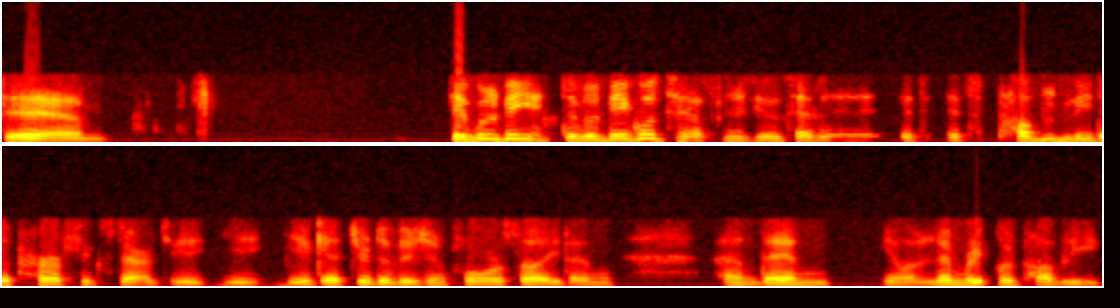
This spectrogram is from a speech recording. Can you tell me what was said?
the, um, it will be it will be a good test, and as you said, uh, it, it's probably the perfect start. You, you you get your Division Four side, and and then you know Limerick will probably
